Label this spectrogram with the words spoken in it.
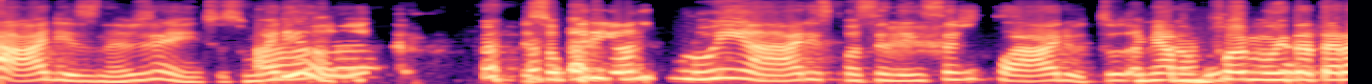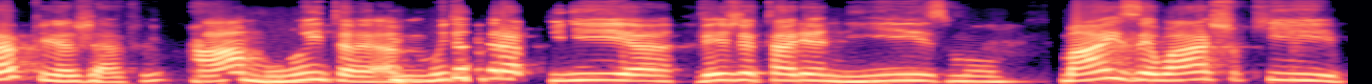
Ares, né, gente? Eu sou Mariana. Ah. Eu sou mariana com lua em Ares, com ascendente Sagitário. Tudo, a minha então, foi muita terapia já, viu? Ah, muita, muita terapia, vegetarianismo. Mas eu acho que,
